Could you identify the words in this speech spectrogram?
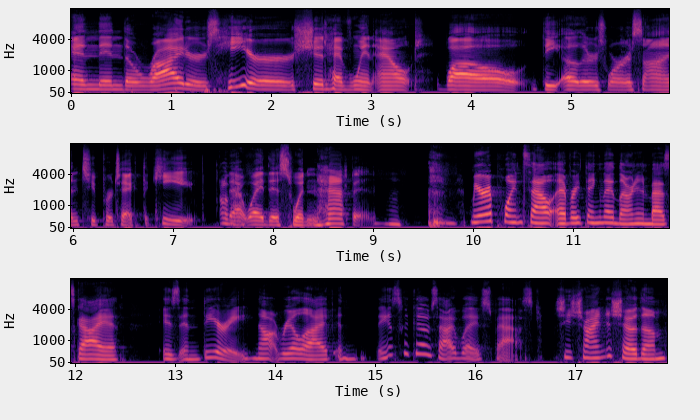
And then the riders here should have went out while the others were assigned to protect the keep. That way this wouldn't happen. Mm-hmm. Mira points out everything they learn in Basgiath is in theory, not real life, and things could go sideways fast. She's trying to show them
